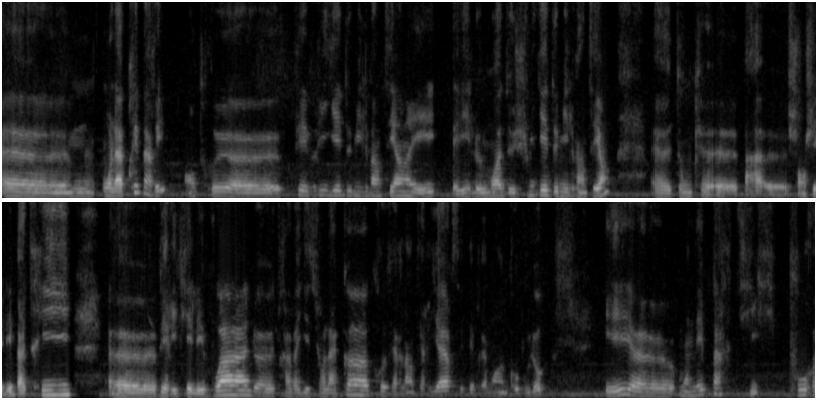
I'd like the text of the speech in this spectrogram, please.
on l'a préparé entre euh, février 2021 et, le mois de juillet 2021. Euh, donc, euh, bah, changer les batteries, vérifier les voiles, travailler sur la coque, refaire l'intérieur, c'était vraiment un gros boulot. Et on est parti pour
